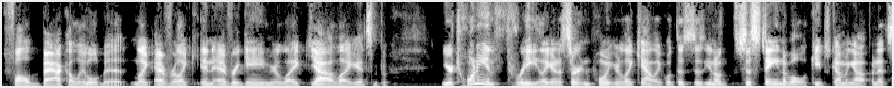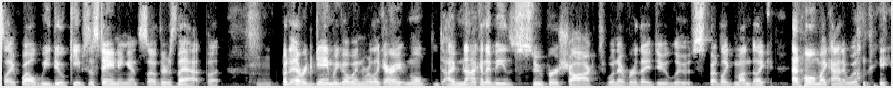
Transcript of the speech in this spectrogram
fall back a little bit. Like every like in every game, you're like, yeah, like it's you're 20 and three. Like at a certain point, you're like, yeah, like what this is, you know, sustainable keeps coming up, and it's like, well, we do keep sustaining it, so there's that, but. Mm. But every game we go in, we're like, all right, well, I'm not going to be super shocked whenever they do lose. But like Monday, like at home, I kind of will be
